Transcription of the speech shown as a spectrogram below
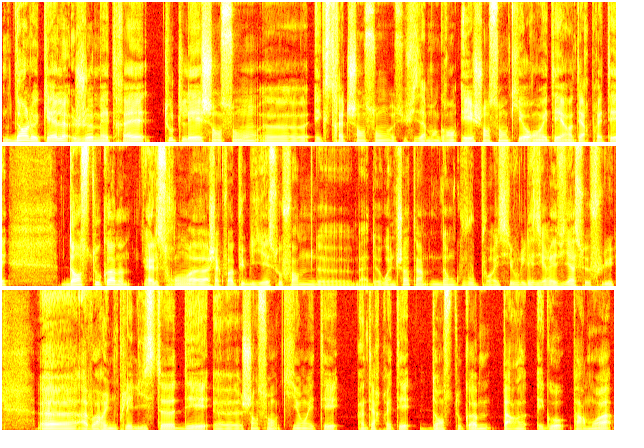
dans lequel je mettrai toutes les chansons, extraits de chansons suffisamment grands et chansons qui auront été interprétées dans Stucom, elles seront euh, à chaque fois publiées sous forme de, bah, one-shot. Hein. Donc vous pourrez, si vous le désirez, via ce flux, euh, avoir une playlist des euh, chansons qui ont été interprétées dans Stucom par Ego, par moi,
